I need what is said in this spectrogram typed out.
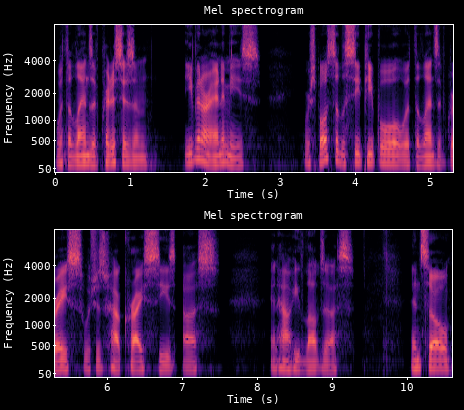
with the lens of criticism even our enemies, we're supposed to see people with the lens of grace, which is how Christ sees us and how he loves us. And so,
